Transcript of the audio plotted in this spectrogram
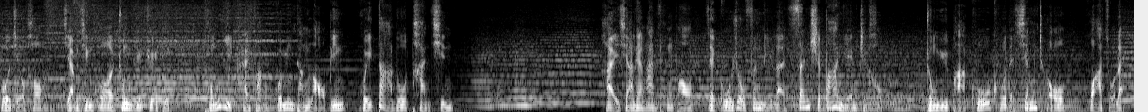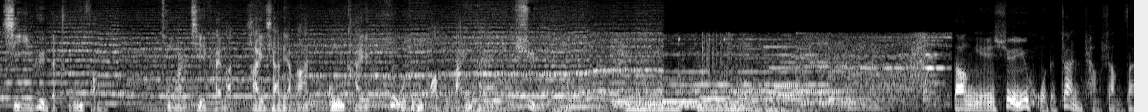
不久后，蒋经国终于决定同意开放国民党老兵回大陆探亲。海峡两岸同胞在骨肉分离了三十八年之后，终于把苦苦的乡愁化作了喜悦的重逢，从而揭开了海峡两岸公开互动往来的序幕。当年血与火的战场尚在，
